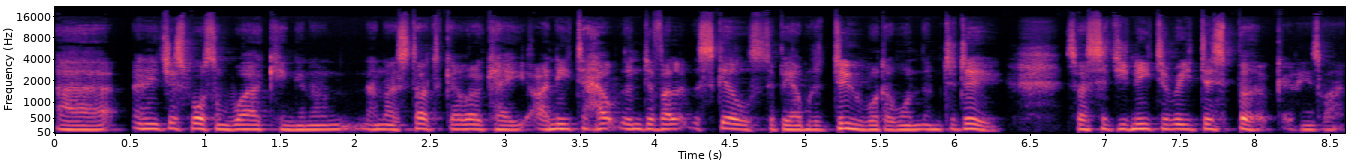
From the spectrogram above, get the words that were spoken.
Uh, and it just wasn't working. And, and I started to go, okay, I need to help them develop the skills to be able to do what I want them to do. So I said, you need to read this book. And he's like,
